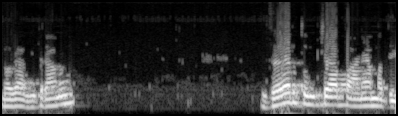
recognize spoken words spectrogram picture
बघा मित्रांनो जर तुमच्या पाण्यामध्ये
